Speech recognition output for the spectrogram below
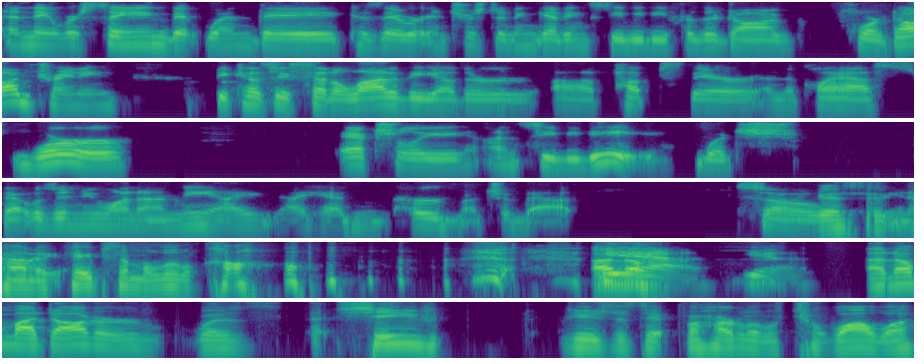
and they were saying that when they because they were interested in getting CBD for their dog for dog training, because they said a lot of the other uh, pups there in the class were actually on CBD, which that was a new one on me. I I hadn't heard much of that. So I Guess it you know, kind of keeps them a little calm. I know yeah, yeah, I know my daughter was she uses it for her little chihuahua.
